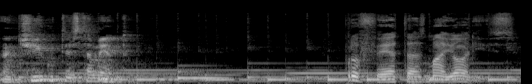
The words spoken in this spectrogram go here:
Antigo Testamento Profetas Maiores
